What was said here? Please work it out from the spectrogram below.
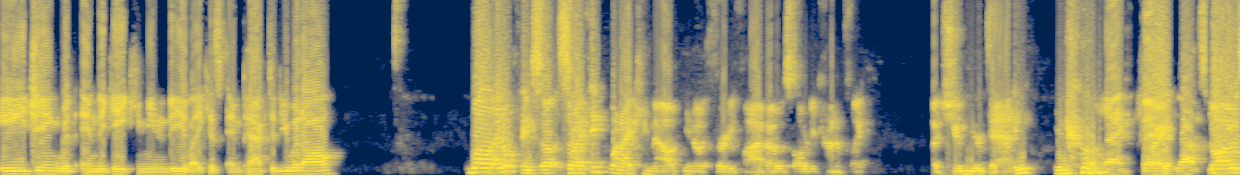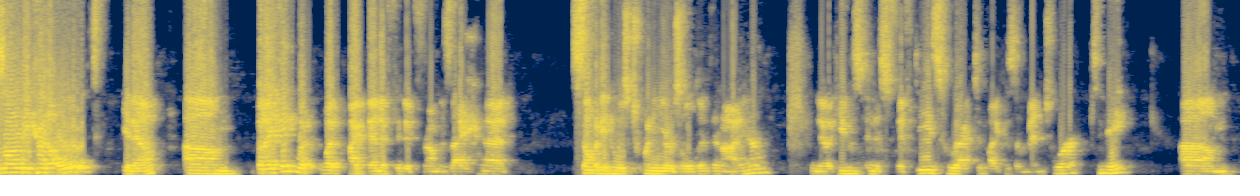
aging within the gay community like has impacted you at all? Well, I don't think so. So I think when I came out, you know, at 35, I was already kind of like a junior daddy, you know? Okay, fair. Yeah. So I was already kind of old, you know. Um, but I think what what I benefited from is I had somebody who was 20 years older than I am. You know, he was in his 50s who acted like as a mentor to me. Um,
